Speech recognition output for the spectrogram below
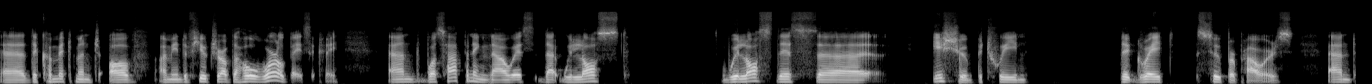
uh, the commitment of i mean the future of the whole world basically. And what's happening now is that we lost we lost this uh, issue between the great superpowers. And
